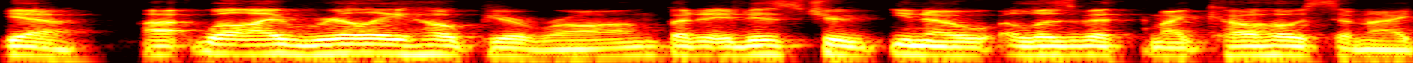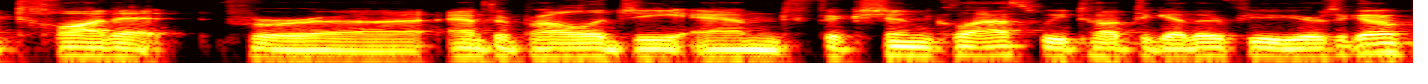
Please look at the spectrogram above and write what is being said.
Yeah. Uh, well, I really hope you're wrong, but it is true. You know, Elizabeth, my co-host, and I taught it for uh, anthropology and fiction class we taught together a few years ago,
